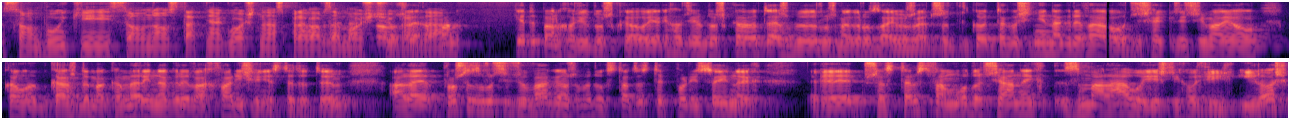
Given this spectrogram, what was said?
są bójki, są no, ostatnia głośna sprawa w Zamościu, Dobrze, a prawda? Kiedy pan chodził do szkoły? Jak ja chodziłem do szkoły, też były różnego rodzaju rzeczy, tylko tego się nie nagrywało. Dzisiaj dzieci mają, ka- każdy ma kamerę i nagrywa, chwali się niestety tym, ale proszę zwrócić uwagę, że według statystyk policyjnych e, przestępstwa młodocianych zmalały, jeśli chodzi o ich ilość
